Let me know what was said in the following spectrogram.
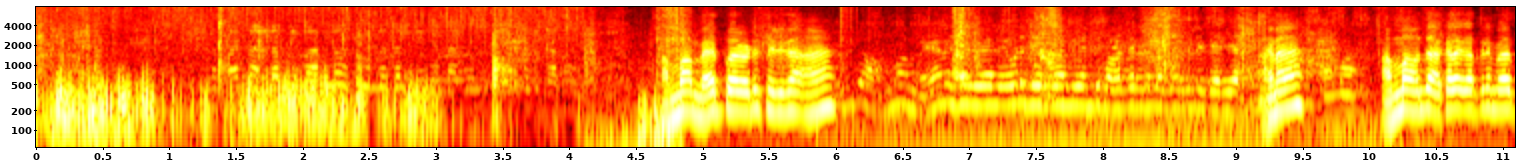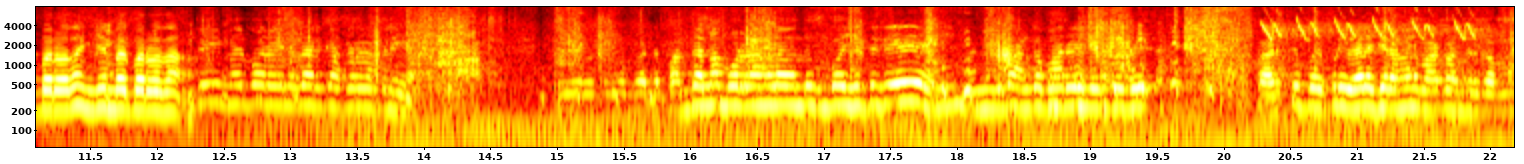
இந்த மாதிரி நல்லா அப்படி வரல வச்சு உள்ள தள்ளி எல்லாரும் போட்டுருக்காங்க அம்மா மேற்பார்வையோட சரிதான் அம்மா ஏன்னா அம்மா வந்து அக்கறை கரத்துலையும் மேற்பார்வை தான் இங்கேயும் மேற்பார்வை தான். மேற்பார்வையில் தான் இருக்கு அக்கறை இந்த பந்தெல்லாம் போடுறாங்களா வந்து கும்பாபிஷத்துக்கு அன்னைக்கு தான் அங்கே பார்வையில் இருக்குது. அடுத்து இப்போ எப்படி வேலை செய்கிறாங்கன்னு பார்க்க வந்திருக்கோம்மா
